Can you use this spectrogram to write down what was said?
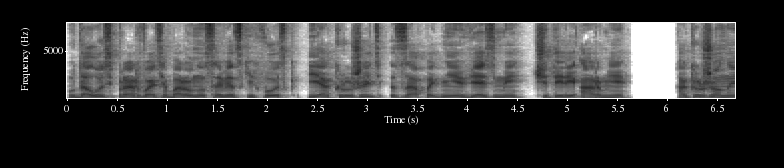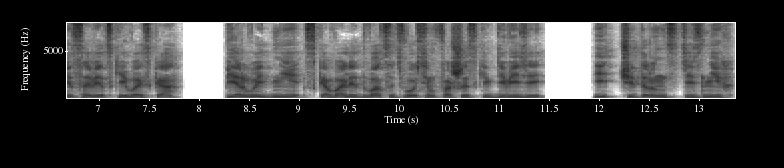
удалось прорвать оборону советских войск и окружить западнее Вязьмы четыре армии. Окруженные советские войска первые дни сковали 28 фашистских дивизий, и 14 из них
